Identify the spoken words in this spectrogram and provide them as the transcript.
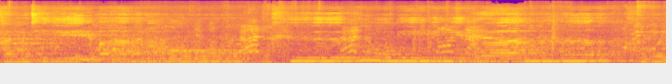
ทันที่มาดูคือผู้มีพระคุณ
